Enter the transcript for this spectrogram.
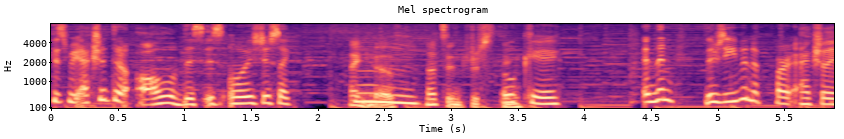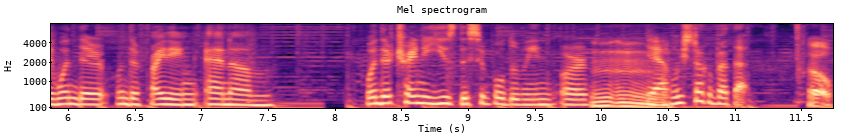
his reaction to all of this is always just like I guess Mm. that's interesting. okay. And then there's even a part actually when they're when they're fighting and um when they're trying to use the simple domain or Mm-mm. yeah, we should talk about that. Oh,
